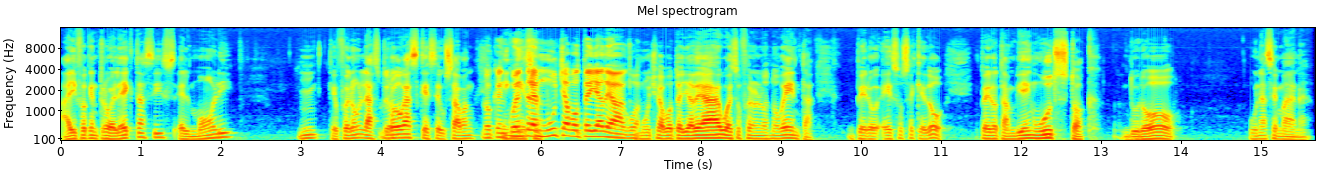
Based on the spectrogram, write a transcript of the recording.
Ahí fue que entró el éxtasis, el molly, mm, que fueron las drogas que se usaban. Lo que en encuentra en mucha botella de agua. Mucha botella de agua, eso fueron los 90. Pero eso se quedó. Pero también Woodstock duró una semana.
